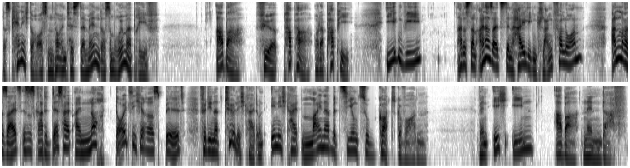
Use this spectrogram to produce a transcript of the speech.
das kenne ich doch aus dem Neuen Testament, aus dem Römerbrief. Abba für Papa oder Papi. Irgendwie hat es dann einerseits den heiligen Klang verloren, andererseits ist es gerade deshalb ein noch deutlicheres Bild für die Natürlichkeit und Innigkeit meiner Beziehung zu Gott geworden, wenn ich ihn Abba nennen darf.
